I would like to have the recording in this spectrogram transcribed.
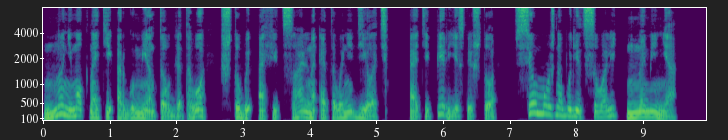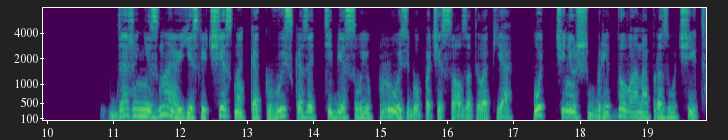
но не мог найти аргументов для того, чтобы официально этого не делать. А теперь, если что, все можно будет свалить на меня. «Даже не знаю, если честно, как высказать тебе свою просьбу», – почесал затылок я. «Очень уж бредово она прозвучит».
